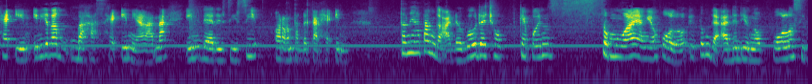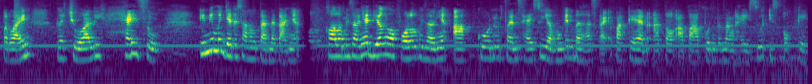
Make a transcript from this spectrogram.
Hein ini kita bahas Hein ya karena ini dari sisi orang terdekat Hein ternyata nggak ada. Gue udah kepoin semua yang yang follow itu nggak ada dia nge-follow siper lain kecuali Heisu ini menjadi satu tanda tanya. Kalau misalnya dia nge-follow misalnya akun fans Haisu yang mungkin bahas kayak pakaian atau apa pun tentang Haisu is okay.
